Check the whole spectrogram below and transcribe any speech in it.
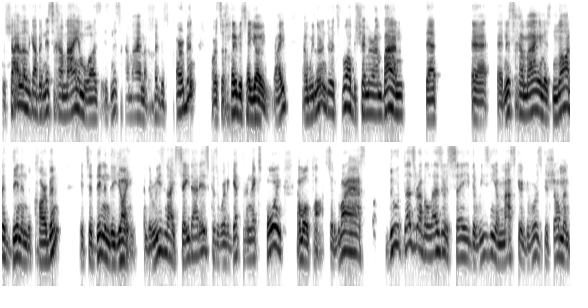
The Shaila Gabe Nisach HaMayim was, is Nisach HaMayim a choivis korban or it's a choivis hayoim, right? And we learned the Ritzvah B'Shem Ramban that uh, Nisach HaMayim is not a din in the korban, it's a din in the yoim. And the reason I say that is because we're going to get to the next point and we'll talk. So the Gemara asks, do, does Rabbi Lezer say the reason you're masker Gevurz Geshomim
